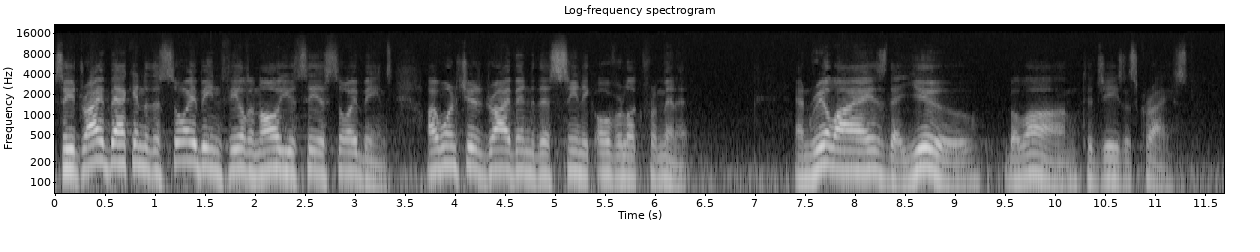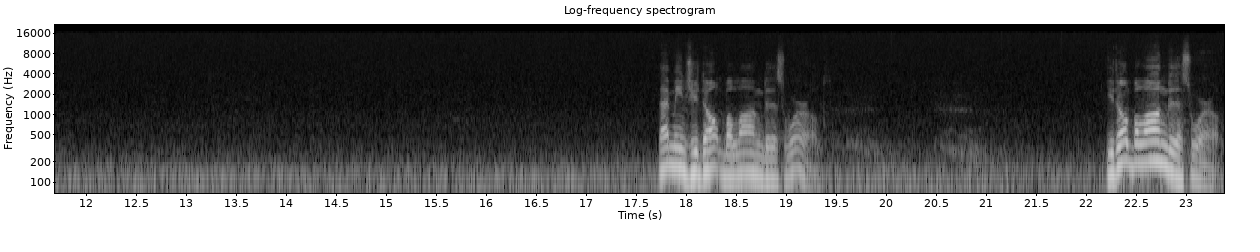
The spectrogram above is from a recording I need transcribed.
So you drive back into the soybean field, and all you see is soybeans. I want you to drive into this scenic overlook for a minute and realize that you belong to Jesus Christ. That means you don't belong to this world. You don't belong to this world.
